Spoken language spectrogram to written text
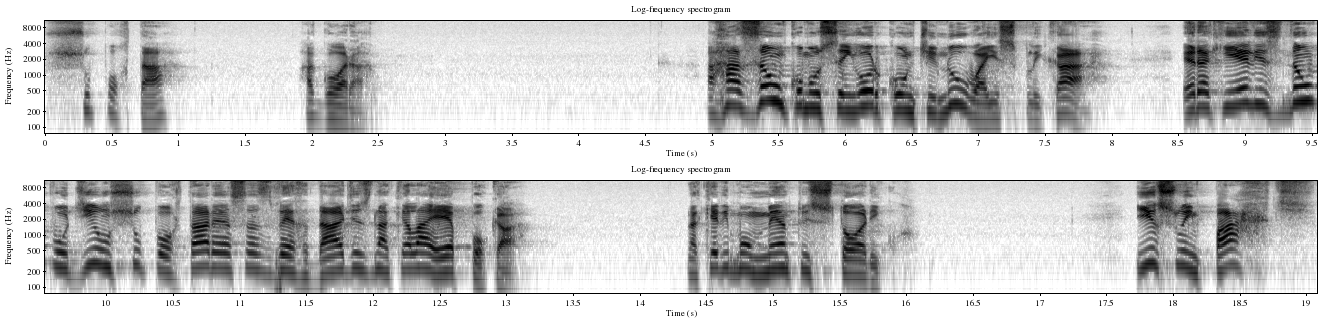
suportar agora. A razão como o Senhor continua a explicar era que eles não podiam suportar essas verdades naquela época, naquele momento histórico. Isso, em parte,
